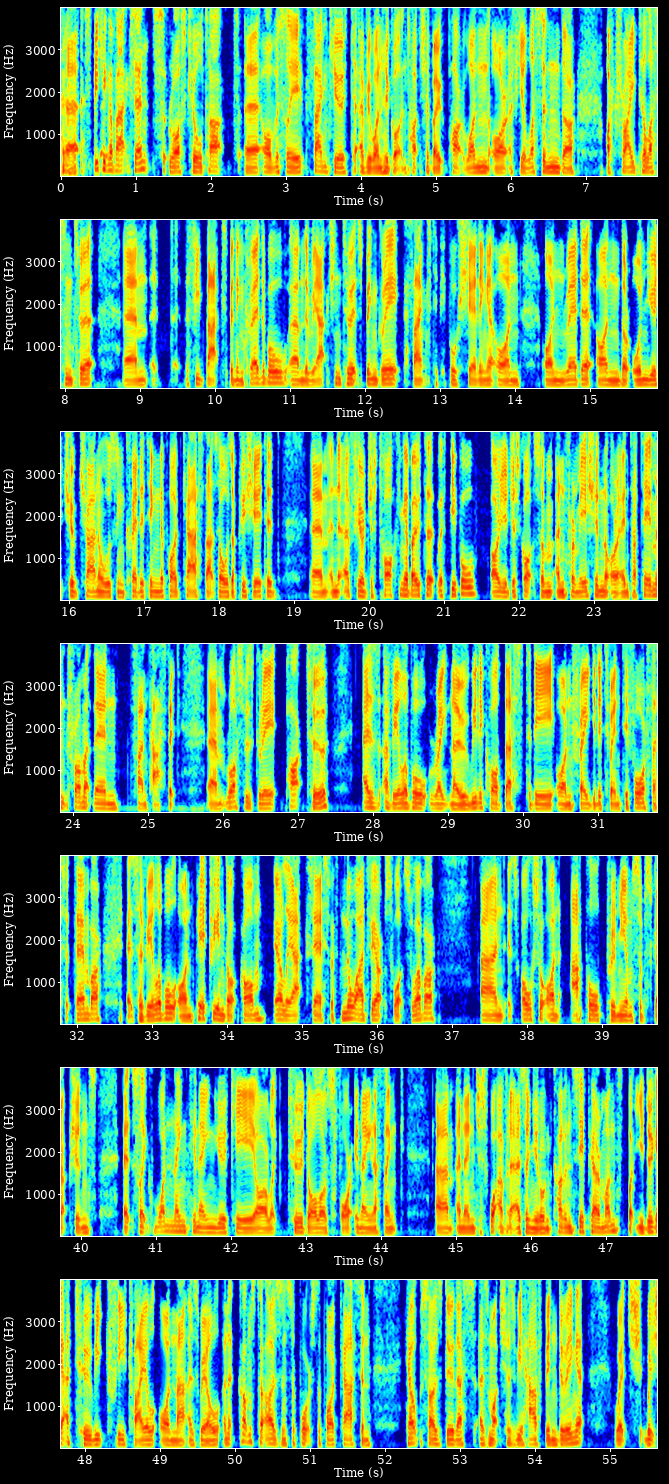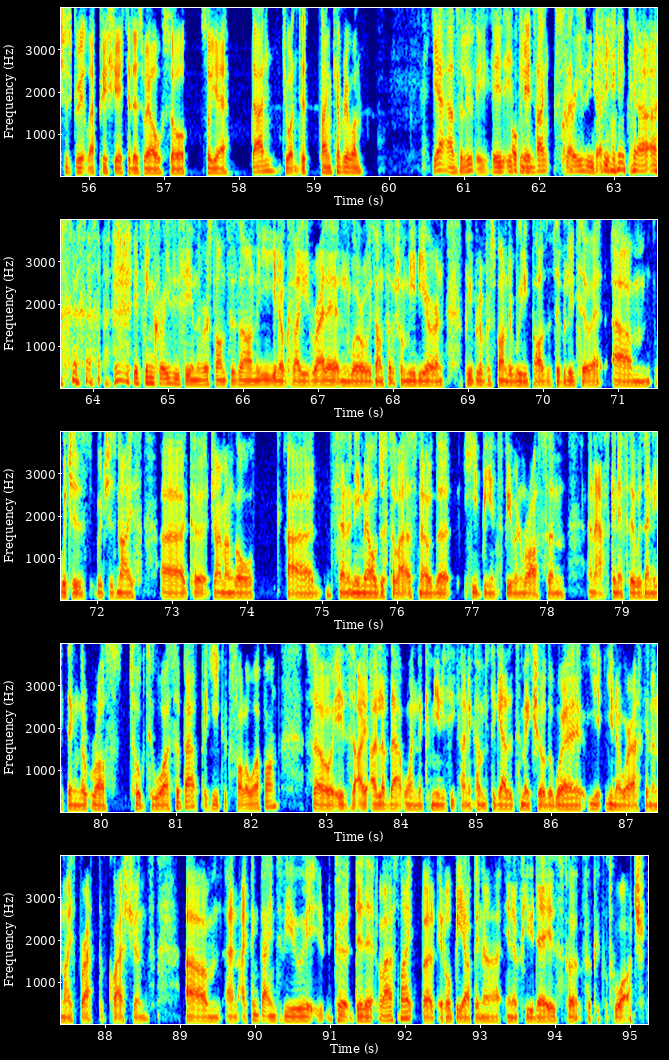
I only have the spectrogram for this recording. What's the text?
uh, speaking of accents, Ross Coulthart, uh, obviously, thank you to everyone who got in touch about part one, or if you listened or, or tried to listen to it. Um, it- the feedback's been incredible. Um, the reaction to it's been great. Thanks to people sharing it on on Reddit, on their own YouTube channels, and crediting the podcast. That's always appreciated. Um, and if you're just talking about it with people, or you just got some information or entertainment from it, then fantastic. Um, Ross was great. Part two is available right now. We record this today on Friday, the 24th of September. It's available on patreon.com, early access with no adverts whatsoever. And it's also on Apple premium subscriptions. It's like one ninety nine UK or like two dollars forty nine, I think. Um, and then just whatever it is in your own currency per month. But you do get a two week free trial on that as well. And it comes to us and supports the podcast and helps us do this as much as we have been doing it, which which is greatly appreciated as well. So so yeah, Dan, do you want to thank everyone? Yeah, absolutely. It, it's Okay, been thanks. That's- Crazy yeah. seeing. Uh, it's been crazy seeing the responses on you know because I use Reddit and we're always on social media and people have responded really positively to it, um, which is which is nice. Uh, Curt Jaimungal uh, sent an email just to let us know that he'd be interviewing Ross and and asking if there was anything that Ross talked to us about that he could follow up on. So it's I, I love that when the community kind of comes together to make sure that we're you, you know we're asking a nice breadth of questions. Um, and I think that interview it, Curt did it last night, but it'll be up in a in a few days for for people to watch.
